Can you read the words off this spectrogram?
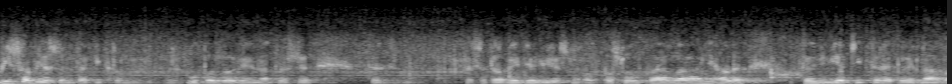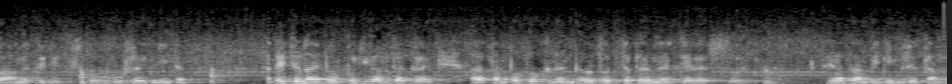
Výslovně jsem taky k tomu upozornil na to, že jsme se dověděli, že jsme odposloucháváni, ale ty věci, které pojednáváme, tedy jsou úřední. A teď se najednou podívám takhle a tam pod oknem bylo to tepelné těleso. Já tam vidím, že tam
